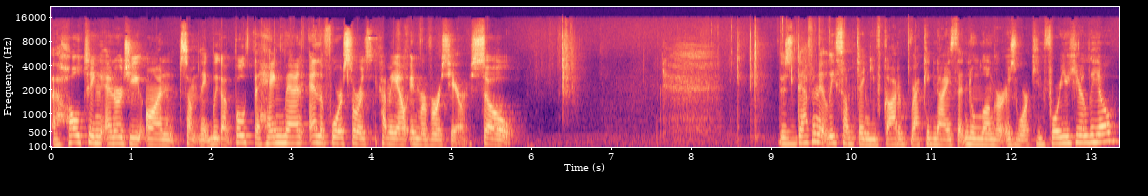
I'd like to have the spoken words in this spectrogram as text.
a halting energy on something. We got both the Hangman and the Four Swords coming out in reverse here. So there's definitely something you've got to recognize that no longer is working for you here, Leo.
